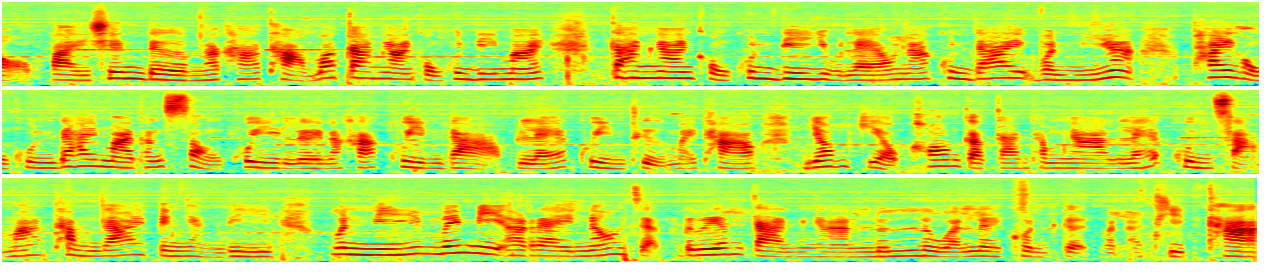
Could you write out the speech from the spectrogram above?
ต่อไปเช่นเดิมนะคะ ถามว่าการงานของคุณดีไหม การงานของคุณดีอยู่แล้วนะ คุณได้วันนี้ไพ่ของคุณได้มาทั้งสองควีนเลยนะคะควีนดาบและควีนถือไม้เท้า ย่อมเกี่ยวข้องกับการทำงาน และคุณสามารถทำได้เป็นอย่างดี วันนี้ไม่มีอะไรนอกจากเรื่องการงานล้วนๆเลยคนเกิดวันอาทิตย์ค่ะ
